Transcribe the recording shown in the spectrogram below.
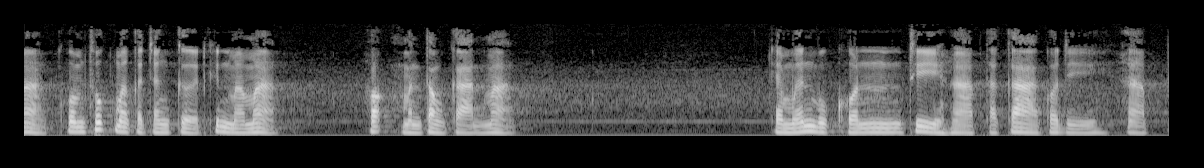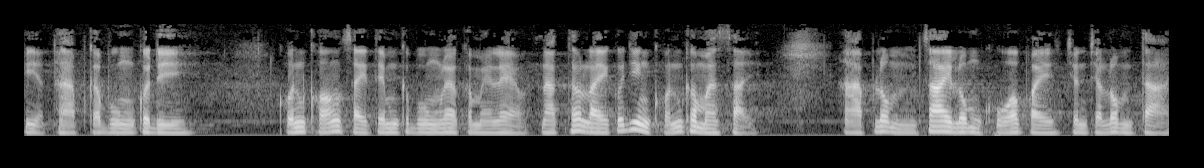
มาก ความทุกข์มันก็จังเกิดขึ้นมามาก เพราะมันต้องการมาก แต่เหมือนบุคคลที่หาบตะก้าก็ดี หาบเปียดหาบกระบุงก็ดี ขนของใส่เต็มกระบุงแล้วก็ไม่แล้ว หนักเท่าไหร่ก็ยิ่งขนเข้ามาใส่ หาบล่มซ้ายล่มขัวไปจนจะล่มตาย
